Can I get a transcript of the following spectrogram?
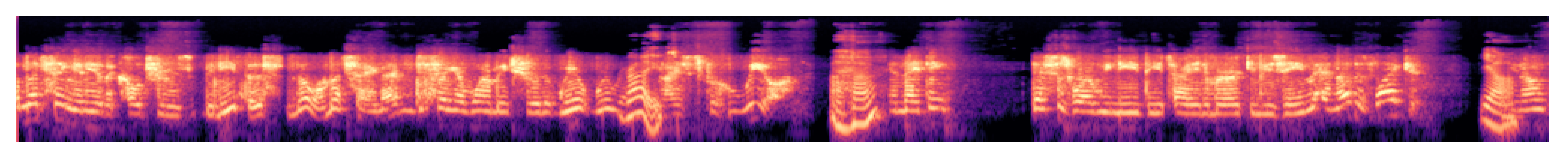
I'm not saying any of the culture is beneath us. No, I'm not saying that. I'm just saying I want to make sure that we're, we're recognized right. for who we are. Uh-huh. And I think this is why we need the Italian American Museum and others like it. Yeah. You know,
